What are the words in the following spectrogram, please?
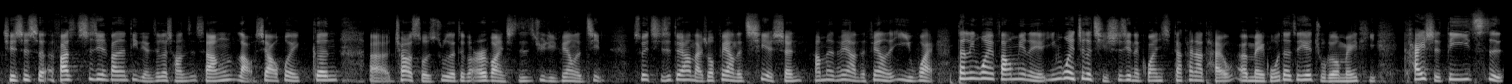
其实是发事件发生地点这个长长老校会跟呃 Charles 所住的这个 Irvine 其实距离非常的近，所以其实对他们来说非常的切身，他们非常的非常的意外。但另外一方面呢，也因为这个起事件的关系，他看到台呃美国的这些主流媒体开始第一次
